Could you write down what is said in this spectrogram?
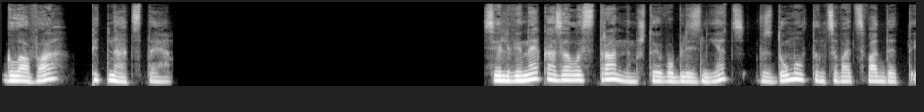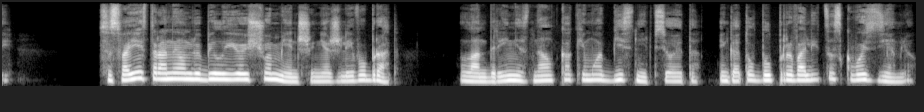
Глава пятнадцатая. Сильвине казалось странным, что его близнец вздумал танцевать с Вадеттой. Со своей стороны он любил ее еще меньше, нежели его брат. Ландри не знал, как ему объяснить все это, и готов был провалиться сквозь землю.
